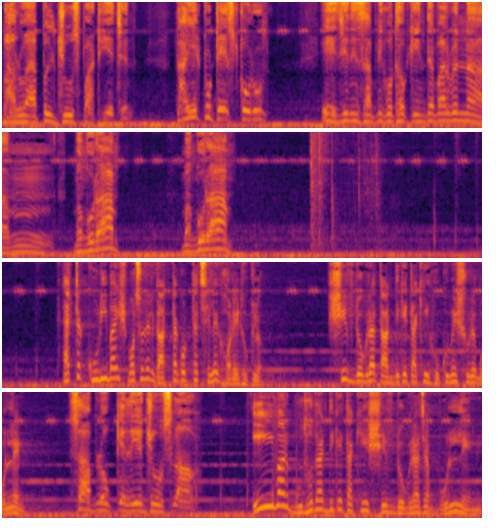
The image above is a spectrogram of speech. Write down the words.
ভালো অ্যাপেল জুস পাঠিয়েছেন। তাই একটু টেস্ট করুন। এই জিনিস আপনি কোথাও কিনতে পারবেন না। মঙ্গরাম মঙ্গরাম। একটা কুড়ি বাইশ বছরের গাট্টা কোট্টা ছেলে ঘরে ঢুকলো। শিব ডোগরা তার দিকে তাকিয়ে হুকুমের সুরে বললেন সব লোককে লিয়ে জুস লাও এইবার বুধদার দিকে তাকিয়ে শিব ডোগরা যা বললেন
